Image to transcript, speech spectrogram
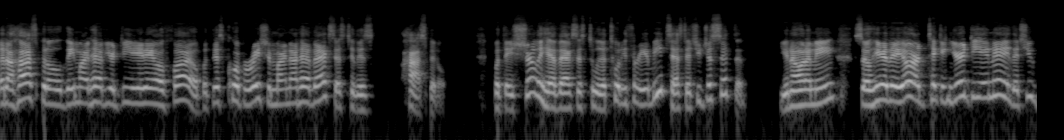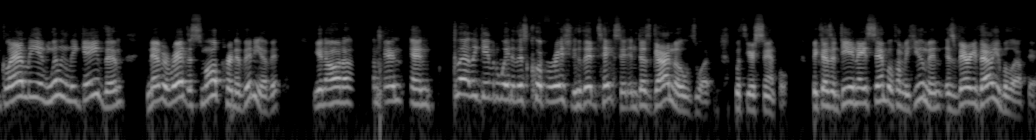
at a hospital they might have your DNA on file, but this corporation might not have access to this hospital. But they surely have access to the 23andMe test that you just sent them. You know what I mean? So here they are taking your DNA that you gladly and willingly gave them, never read the small print of any of it. You know what and, and gladly gave it away to this corporation who then takes it and does God knows what with your sample. Because a DNA sample from a human is very valuable out there.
